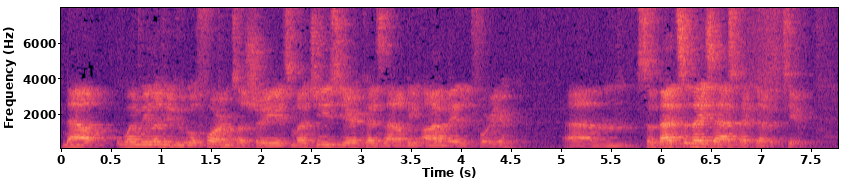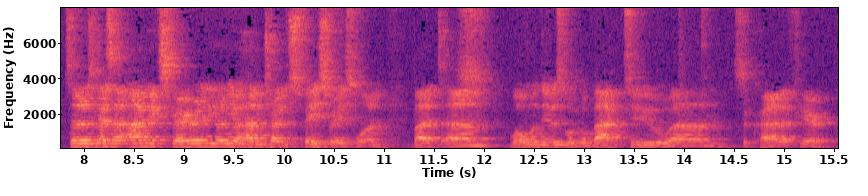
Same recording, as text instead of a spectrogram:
now, when we look at Google Forms, I'll show you it's much easier because that'll be automated for you. Um, so that's a nice aspect of it too. So those guys, I- I'm experimenting on you. I haven't tried the space race one, but um, what we'll do is we'll go back to um, Socrative here,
